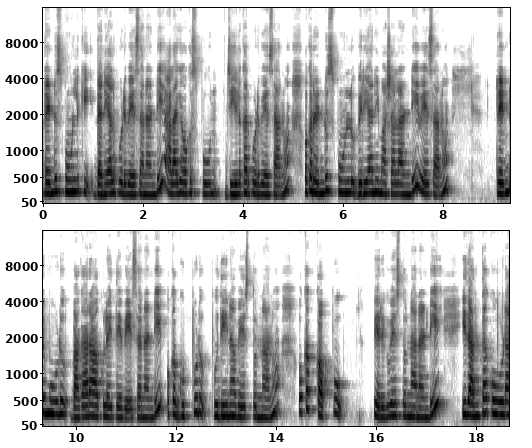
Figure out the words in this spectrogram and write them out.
రెండు స్పూన్లకి ధనియాల పొడి వేసానండి. అలాగే ఒక స్పూన్ జీలకర్ర పొడి వేసాను. ఒక రెండు స్పూన్లు బిర్యానీ మసాలా అండి వేసాను. రెండు మూడు బగారా ఆకులు అయితే వేసానండి. ఒక గుప్పుడు పుదీనా వేస్తున్నాను. ఒక కప్పు పెరుగు వేస్తున్నానండి. ఇదంతా కూడా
